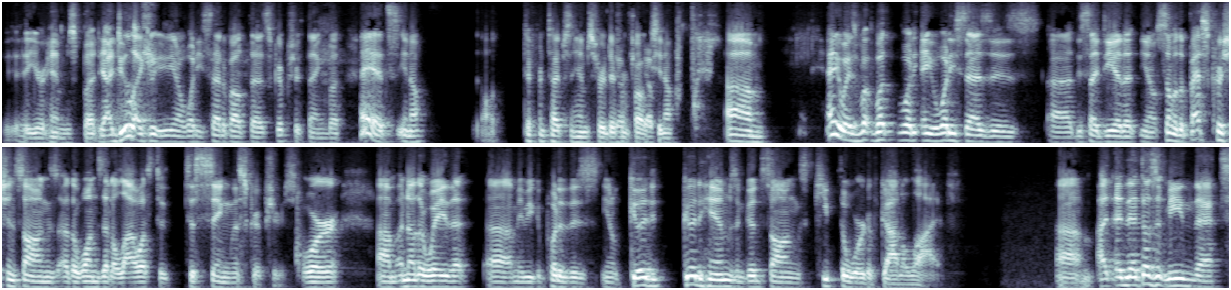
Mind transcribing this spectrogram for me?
your hymns. But I do like you know what he said about the scripture thing. But hey, it's you know different types of hymns for different yep, folks. Yep. You know. Um, anyways, what what what what he says is uh, this idea that you know some of the best Christian songs are the ones that allow us to to sing the scriptures. Or um, another way that uh, maybe you could put it is you know good good hymns and good songs keep the word of God alive. Um, I, and that doesn't mean that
